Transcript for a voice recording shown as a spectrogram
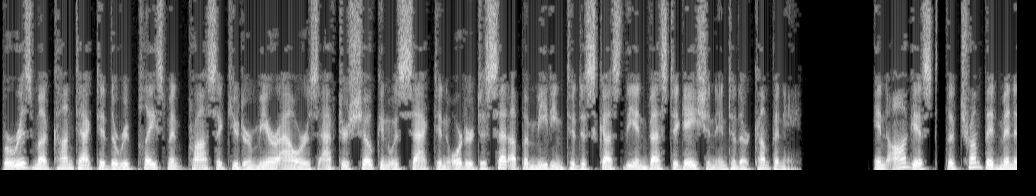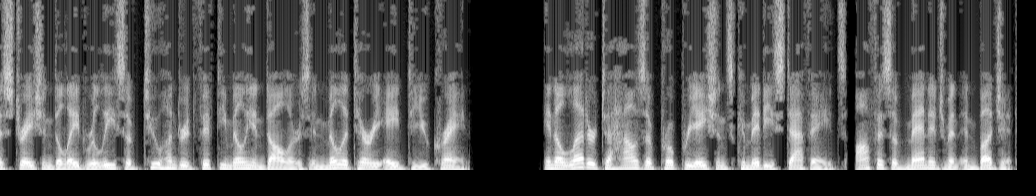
Burisma contacted the replacement prosecutor mere hours after Shokin was sacked in order to set up a meeting to discuss the investigation into their company. In August, the Trump administration delayed release of $250 million in military aid to Ukraine. In a letter to House Appropriations Committee staff aides, Office of Management and Budget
